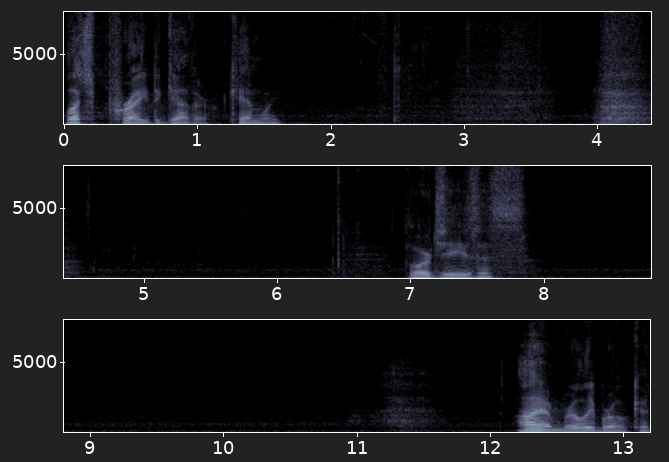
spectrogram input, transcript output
Let's pray together, can we? Lord Jesus, I am really broken.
